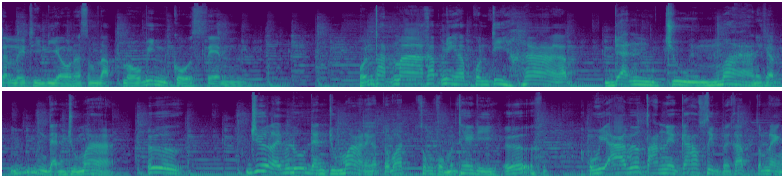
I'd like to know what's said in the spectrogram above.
กันเลยทีเดียวนะสำหรับโรบินโกเซนผลถัดมาครับนี่ครับคนที่ 5 ครับ ดนจูมานะครับแดนจูมาเออชื่ออะไรไม่รู้แดนจูมานะครับแต่ว่าทรงผมมันเท่ดี เออ VR เวลตันเนี่ย 90 นะครับตำแหน่ง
